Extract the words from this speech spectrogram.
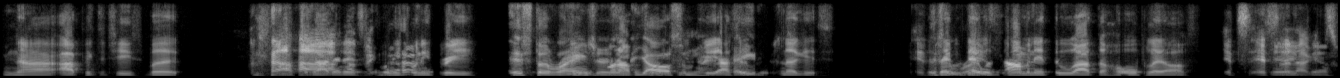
Nah, I picked the Chiefs, but I forgot that it's 2023. It's the Rangers. And y'all some 2023, I said haters. Nuggets. It's, It's They the they was dominant throughout the whole playoffs. it's it's Yeah, the yeah. Nuggets.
